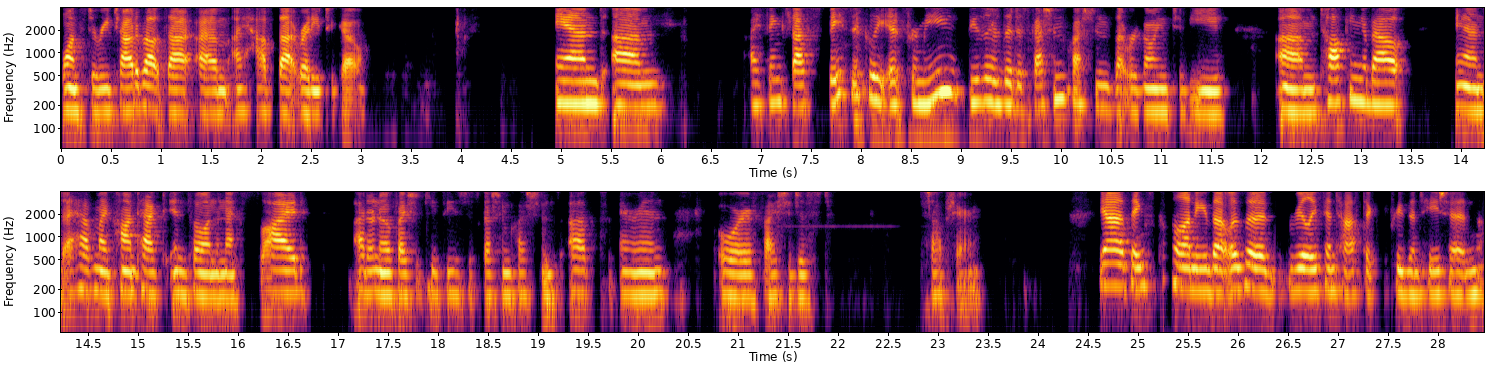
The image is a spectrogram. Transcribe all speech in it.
wants to reach out about that, um, I have that ready to go. And um, I think that's basically it for me. These are the discussion questions that we're going to be um, talking about. And I have my contact info on the next slide. I don't know if I should keep these discussion questions up, Erin, or if I should just stop sharing. Yeah, thanks, Kalani. That was a really fantastic presentation.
